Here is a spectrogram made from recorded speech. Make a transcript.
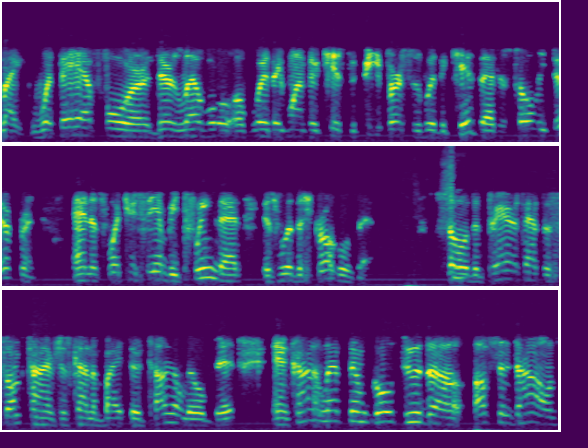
like what they have for their level of where they want their kids to be versus where the kids at is totally different. And it's what you see in between that is where the struggle's at. So the parents have to sometimes just kind of bite their tongue a little bit and kind of let them go through the ups and downs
